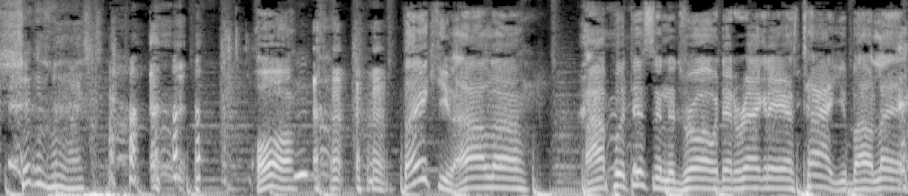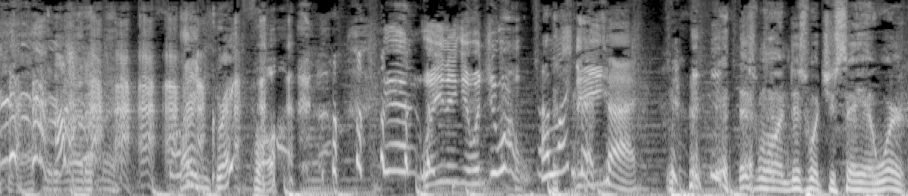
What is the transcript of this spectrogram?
Sugar, honey, iced tea. Or thank you. I'll uh I'll put this in the drawer with that ragged ass tie you bought last year. I'll put it right in there. I'm grateful. Yeah, well, you didn't get what you want. I like that tie. This one, this what you say at work.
